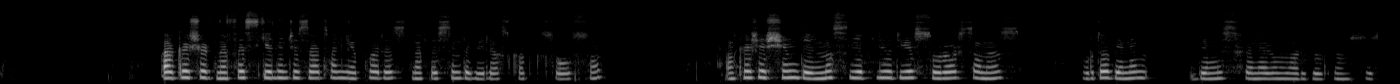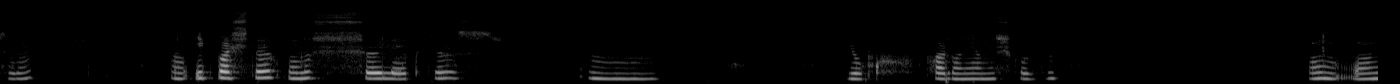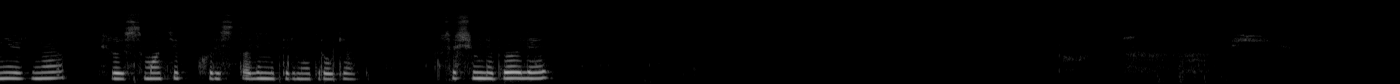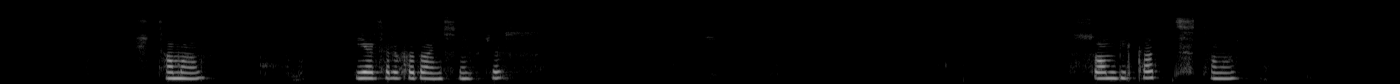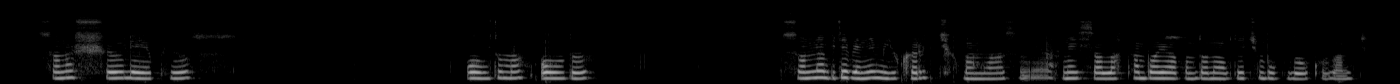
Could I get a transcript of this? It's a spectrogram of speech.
Arkadaşlar nefes gelince zaten yaparız. Nefesin de biraz katkısı olsun. Arkadaşlar şimdi nasıl yapılıyor diye sorarsanız burada benim deniz fenerim var gördüğünüz üzere. İlk başta onu şöyle yapacağız. Hmm. Yok. Pardon yanlış koydum. Onun, yerine prismatik kristali midir nedir o geldi. İşte şimdi böyle tamam. Diğer tarafa da aynısını yapacağız. Son bir kat. Tamam. Sonra şöyle yapıyoruz. Oldu mu? Oldu. Sonra bir de benim yukarı çıkmam lazım ya. Neyse Allah'tan bayağı bundan olduğu için bu bloğu kullanacağım.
